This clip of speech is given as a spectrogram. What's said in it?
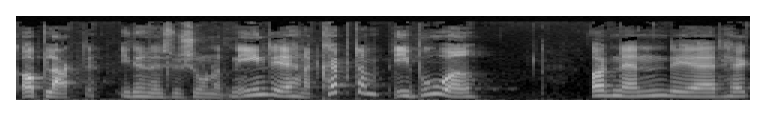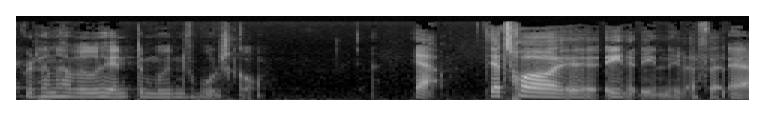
oplagte i den her situation. Og den ene, det er, at han har købt dem i buret, og den anden, det er, at Hagrid han har været ude og hente dem ude i den forbudte skov. Jeg tror, øh, en af delene i hvert fald. Ja,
